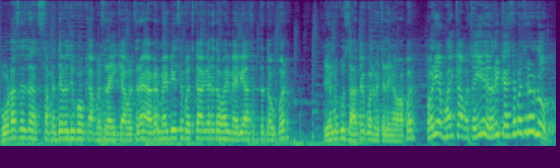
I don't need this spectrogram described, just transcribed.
थोड़ा सा समझ देखो देखो क्या बच रहा है क्या बच रहा है। अगर मैं भी ऐसे बच के आ गया तो भाई मैं भी आ सकता था ऊपर। लेकिन मैं कुछ ज़्यादा गोल में चलेगा वहाँ पर? और ये भाई क्या बचाइए अरे कैसे बच रहे हो लोग?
